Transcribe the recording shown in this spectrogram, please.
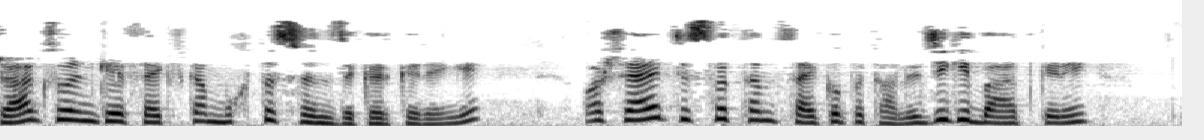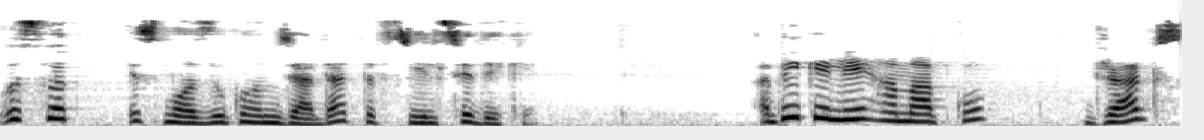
ڈرگس اور ان کے افیکٹ کا مختصر ذکر کریں گے اور شاید جس وقت ہم سائیکو پیتھولوجی کی بات کریں اس وقت اس موضوع کو ہم زیادہ تفصیل سے دیکھیں ابھی کے لیے ہم آپ کو ڈرگس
